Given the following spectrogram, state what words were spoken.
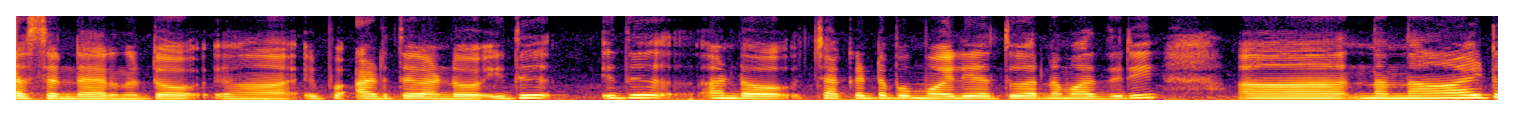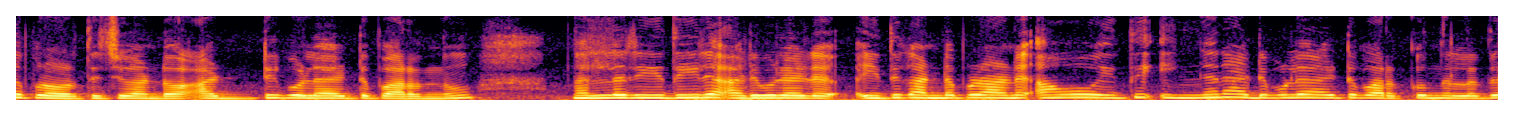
രസമുണ്ടായിരുന്നു കേട്ടോ ഇപ്പോൾ അടുത്ത് കണ്ടോ ഇത് ഇത് കണ്ടോ ചക്കട്ടപ്പം മൊയിലെത്ത് പറഞ്ഞ മാതിരി നന്നായിട്ട് പ്രവർത്തിച്ചു കണ്ടോ അടിപൊളിയായിട്ട് പറന്നു. നല്ല രീതിയിൽ അടിപൊളിയായിട്ട് ഇത് കണ്ടപ്പോഴാണ് ഓ ഇത് ഇങ്ങനെ അടിപൊളിയായിട്ട് പറക്കും എന്നുള്ളത്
